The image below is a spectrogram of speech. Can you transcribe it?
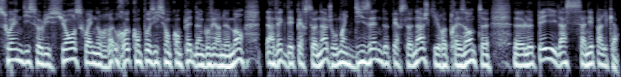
soit une dissolution, soit une recomposition complète d'un gouvernement avec des personnages, au moins une dizaine de personnages qui représentent euh, le pays. Là, ça n'est pas le cas.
